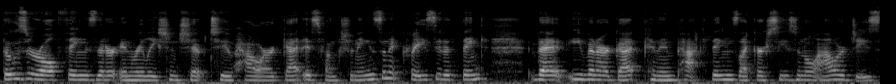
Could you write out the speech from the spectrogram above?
those are all things that are in relationship to how our gut is functioning isn't it crazy to think that even our gut can impact things like our seasonal allergies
